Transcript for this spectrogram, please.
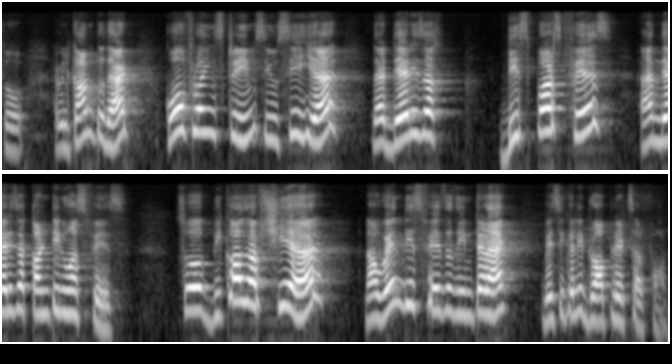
So I will come to that. Co-flowing streams you see here that there is a dispersed phase and there is a continuous phase. So because of shear now when these phases interact basically droplets are formed.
